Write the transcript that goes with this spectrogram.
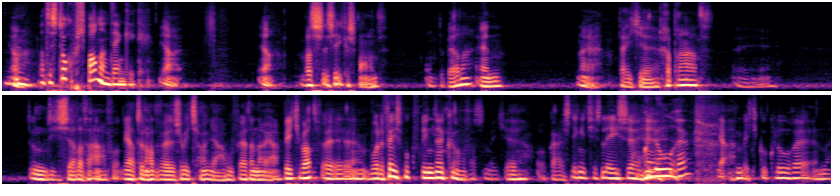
ja, Want het is toch spannend, denk ik. ja, ja, het was zeker spannend om te bellen. En, nou ja, een tijdje gepraat. Eh, toen diezelfde avond, ja, toen hadden we zoiets van, ja, hoe verder? Nou ja, weet je wat, we worden Facebook-vrienden, kunnen we vast een beetje elkaars dingetjes lezen. Loeren. Ja, een beetje koekloeren. En, eh,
